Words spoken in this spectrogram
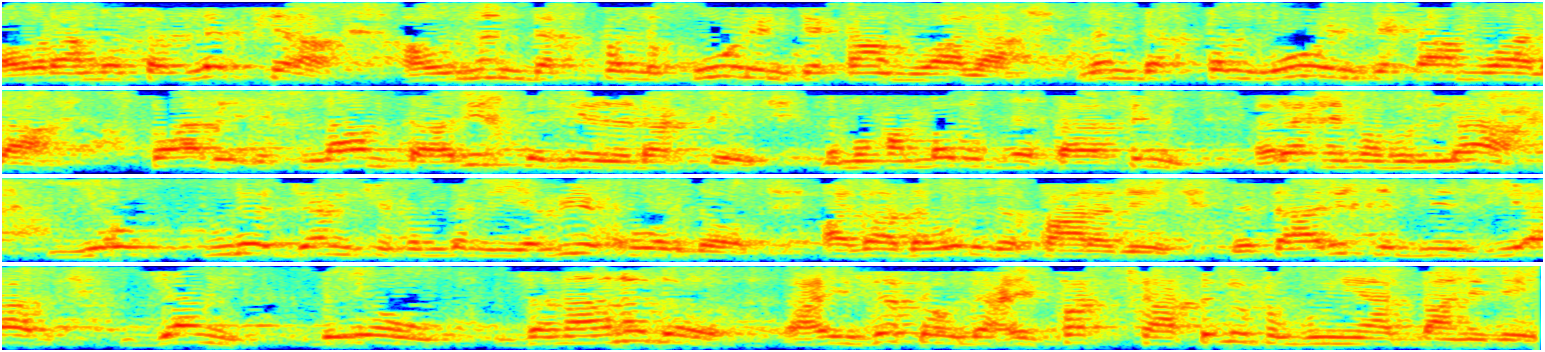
او را مسلط شاه او نن د خپل خور انتقام والا نن د خپل لور انتقام والا استاد اسلام تاریخ ته دین ډکته د محمد ابن قاسم رحمه الله یو پوره جنگ چې کوم د یوې خور دو آزادولو لپاره دی د تاریخ ابن زیاد جنگ د یو زنانه د عزت او د عفت ساتلو په بنیاد باندې دی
